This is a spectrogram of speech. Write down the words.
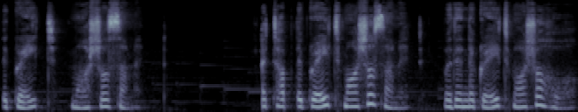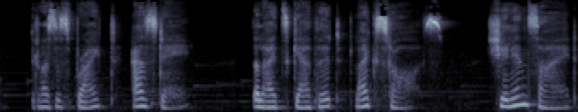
the Great Martial Summit. Atop the Great Martial Summit, within the Great Martial Hall, it was as bright as day. The lights gathered like stars. Xie Lian sighed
